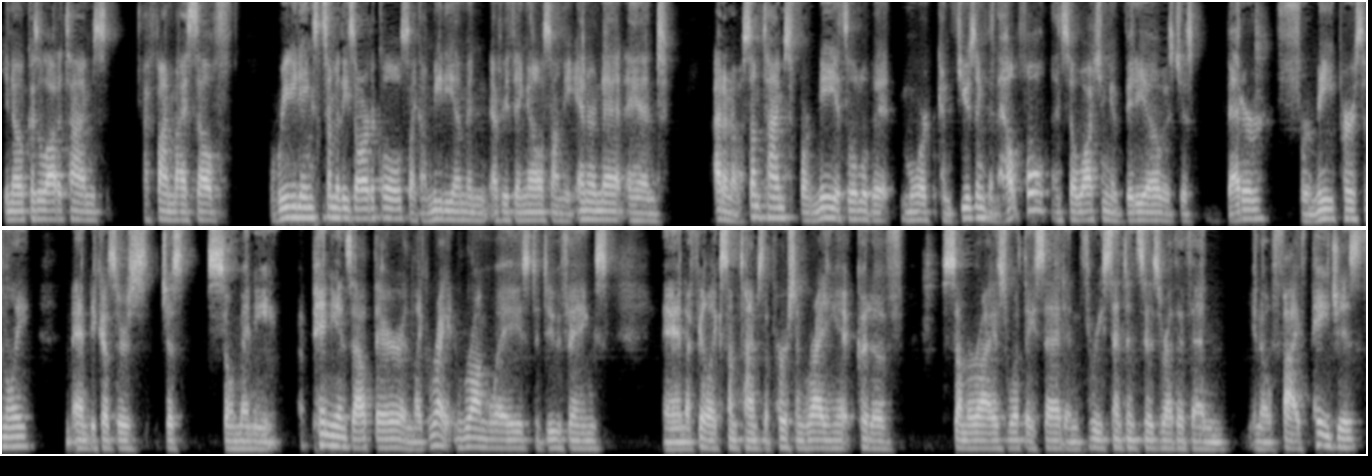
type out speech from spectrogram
You know, because a lot of times I find myself reading some of these articles like on Medium and everything else on the internet. And I don't know, sometimes for me, it's a little bit more confusing than helpful. And so watching a video is just better for me personally. And because there's just so many opinions out there and like right and wrong ways to do things. And I feel like sometimes the person writing it could have summarized what they said in three sentences rather than, you know, five pages.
